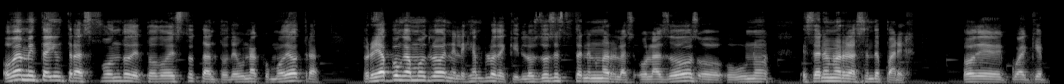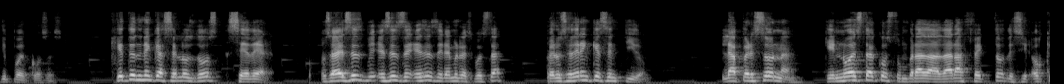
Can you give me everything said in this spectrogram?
Obviamente hay un trasfondo de todo esto, tanto de una como de otra. Pero ya pongámoslo en el ejemplo de que los dos están en una relación, o las dos, o, uno están en una relación de pareja, o de cualquier tipo de cosas. ¿Qué tendrían que hacer los dos? Ceder. O sea, esa, esa sería mi respuesta. Pero ceder en qué sentido? La persona que no está acostumbrada a dar afecto, decir, ok,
